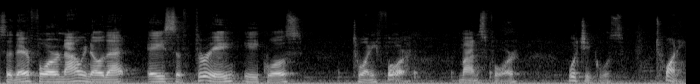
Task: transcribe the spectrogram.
So therefore, now we know that a sub 3 equals 24 minus 4, which equals 20.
